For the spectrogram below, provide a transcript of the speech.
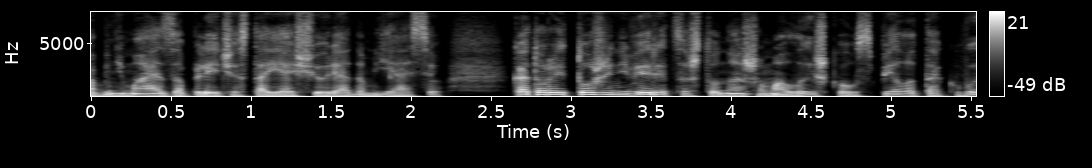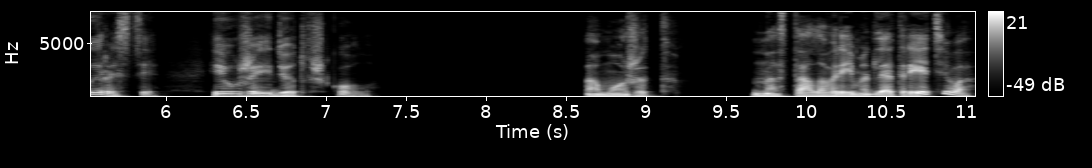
обнимая за плечи стоящую рядом Ясю, которой тоже не верится, что наша малышка успела так вырасти и уже идет в школу. А может, настало время для третьего?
